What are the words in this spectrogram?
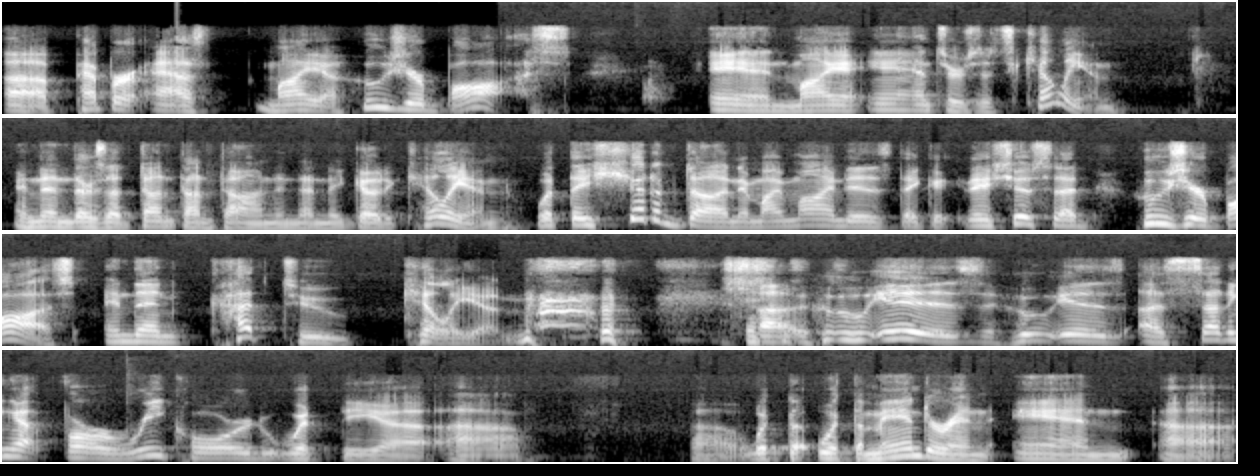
Pepper asked Maya, "Who's your boss?" And Maya answers, "It's Killian." And then there's a dun dun dun, and then they go to Killian. What they should have done, in my mind, is they could, they should have said, "Who's your boss?" and then cut to Killian, uh, who is who is uh, setting up for a record with the uh, uh, uh, with the with the Mandarin, and uh,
